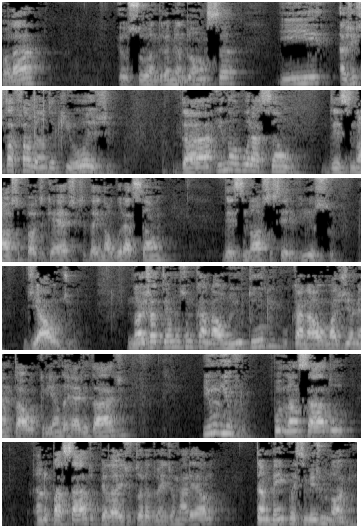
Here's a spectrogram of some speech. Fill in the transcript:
Olá, eu sou André Mendonça e a gente está falando aqui hoje da inauguração desse nosso podcast, da inauguração desse nosso serviço de áudio. Nós já temos um canal no YouTube, o canal Magia Mental Criando a Realidade, e um livro lançado ano passado pela editora do Ende Amarelo, também com esse mesmo nome,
